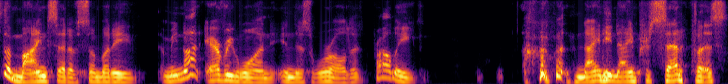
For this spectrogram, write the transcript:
the mindset of somebody i mean not everyone in this world it's probably 99% of us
